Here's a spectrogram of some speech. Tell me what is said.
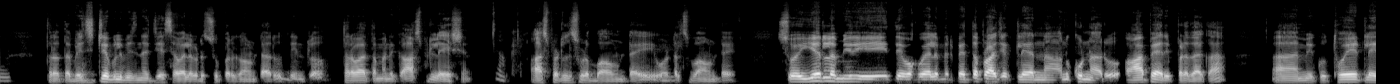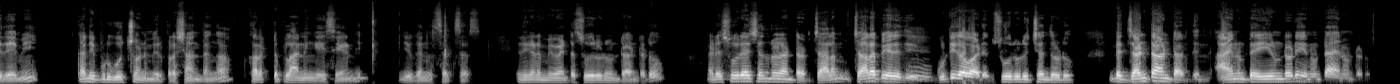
తర్వాత వెజిటేబుల్ బిజినెస్ చేసే వాళ్ళు కూడా సూపర్గా ఉంటారు దీంట్లో. తర్వాత మనకి హాస్పిటలైజేషన్. హాస్పిటల్స్ కూడా బాగుంటాయి. హోటల్స్ బాగుంటాయి. సో ఇయర్లో మీరు అయితే ఒకవేళ మీరు పెద్ద ప్రాజెక్టులు ఏమన్నా అనుకున్నారు ఆపారు ఇప్పటిదాకా. మీకు తోయట్లేదేమి. కానీ ఇప్పుడు కూర్చోండి మీరు ప్రశాంతంగా. కరెక్ట్ ప్లానింగ్ వేసేయండి. You can success. ఎందుకంటే మీ వెంట సూర్యుడు ఉంటా అంటాడు. అంటే సూర్య చంద్రుడు అంటారు. చాలా చాలా పేరు ఇది. గుడ్డిగా వాడే సూర్యుడు చంద్రుడు. అంటే జంట అంటారు దీన్ని. ఆయన ఉంటే ఈయన ఉంటాడు ఈయన ఉంటే ఆయన ఉంటాడు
